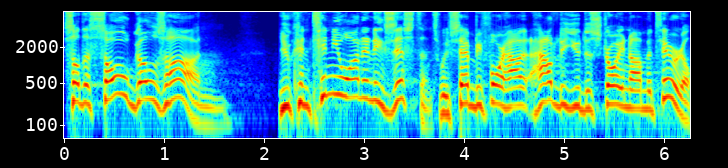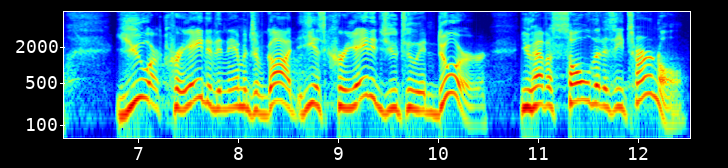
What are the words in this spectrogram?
So the soul goes on. You continue on in existence. We've said before, how, how do you destroy non material? You are created in the image of God. He has created you to endure. You have a soul that is eternal,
